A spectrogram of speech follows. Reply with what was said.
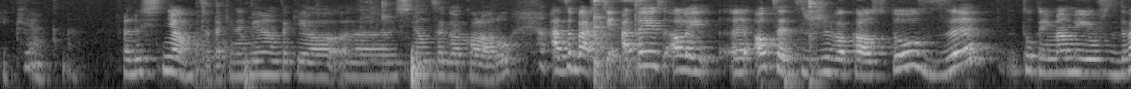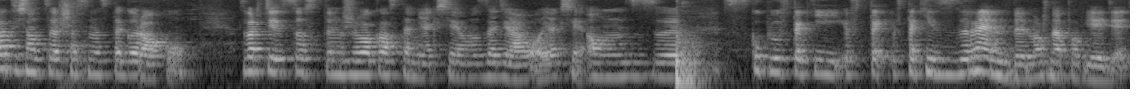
i piękne. lśniące, takie nabierają takiego e, śniącego koloru. A zobaczcie, a to jest olej, e, ocet z żywokostu z, tutaj mamy już z 2016 roku. Zobaczcie, co z tym żywokostem, jak się zadziało, jak się on z, skupił w, taki, w, te, w takie zręby, można powiedzieć.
